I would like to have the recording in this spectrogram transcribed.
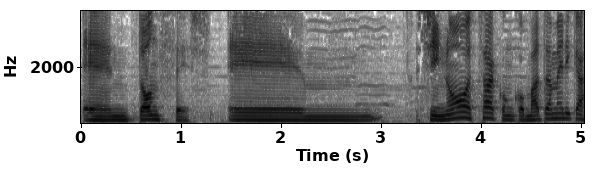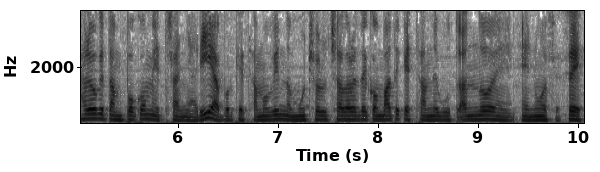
Entonces, em, si no está con Combate América es algo que tampoco me extrañaría, porque estamos viendo muchos luchadores de combate que están debutando en, UFC.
